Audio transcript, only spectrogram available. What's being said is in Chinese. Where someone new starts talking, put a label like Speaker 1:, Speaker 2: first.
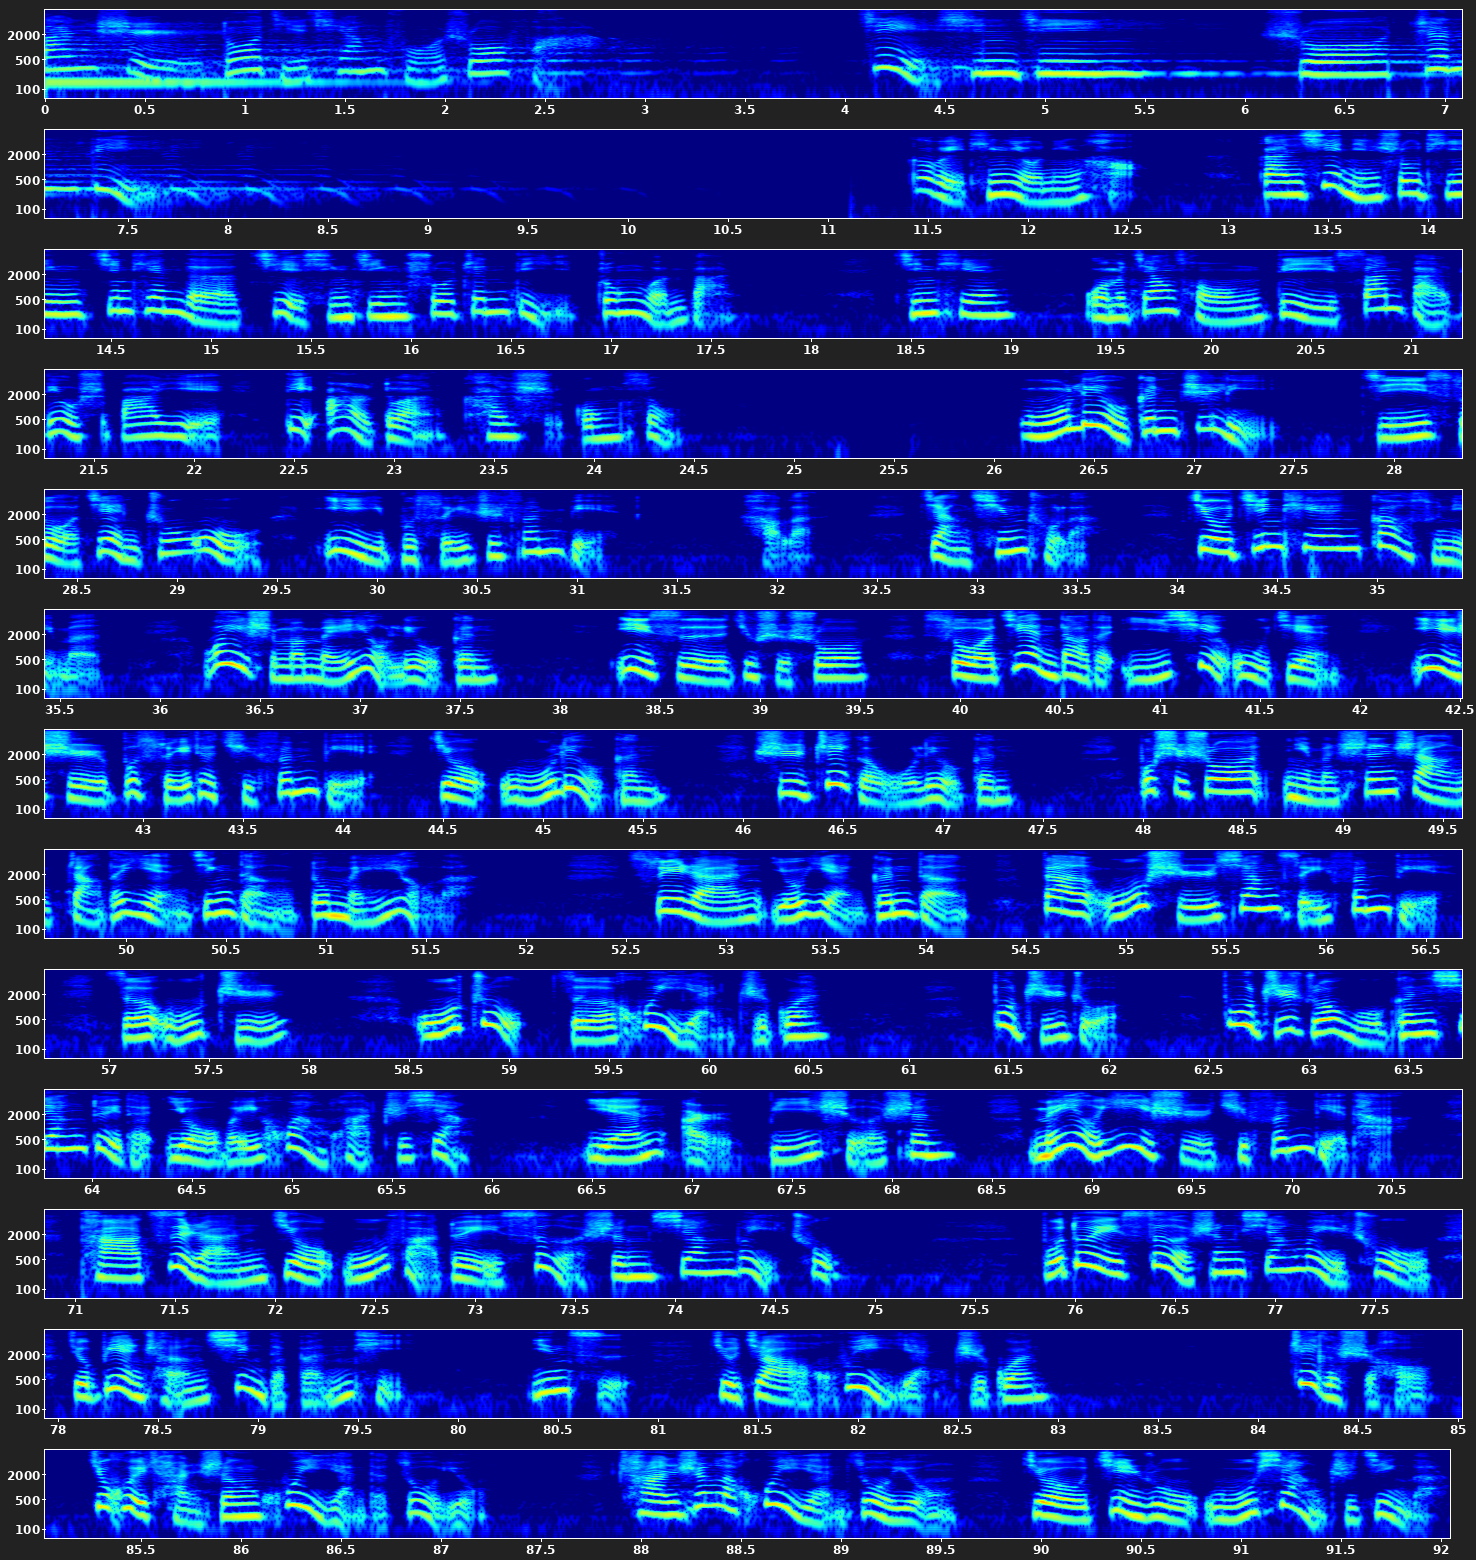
Speaker 1: 三世多杰羌佛说法，《戒心经》说真谛。各位听友您好，感谢您收听今天的《戒心经》说真谛中文版。今天我们将从第三百六十八页第二段开始恭诵：无六根之理。即所见诸物，亦不随之分别。好了，讲清楚了，就今天告诉你们，为什么没有六根？意思就是说，所见到的一切物件，意识不随着去分别，就无六根。是这个无六根，不是说你们身上长的眼睛等都没有了。虽然有眼根等，但无时相随分别。则无执，无助则慧眼之观，不执着，不执着五根相对的有为幻化之相，眼耳鼻舌身，没有意识去分别它，它自然就无法对色声香味触，不对色声香味触，就变成性的本体，因此就叫慧眼之观。这个时候。就会产生慧眼的作用，产生了慧眼作用，就进入无相之境了。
